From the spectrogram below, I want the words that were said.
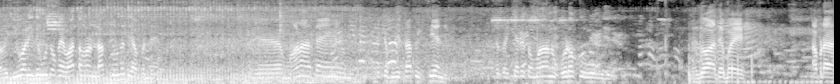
હવે દિવાળી જેવું તો કાંઈ વાતાવરણ લાગતું નથી આપણને. અને માણસ કાંઈ એટલી બધી ટ્રાફિક છે નહીં. તો અત્યારે તો માણાનું ઘોડકું હોવું જોઈએ. જો આ તે ભાઈ આપણા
